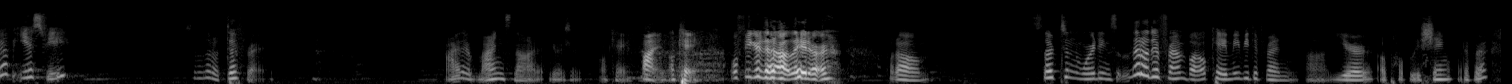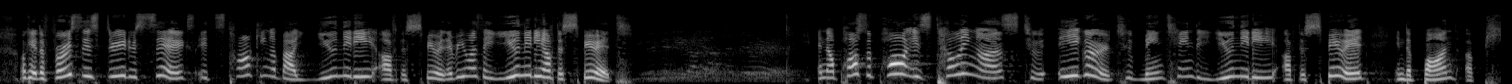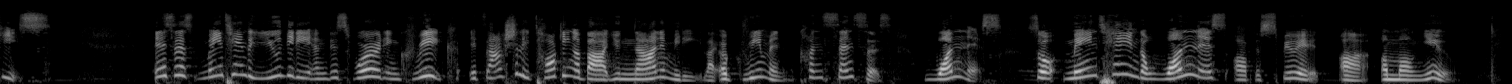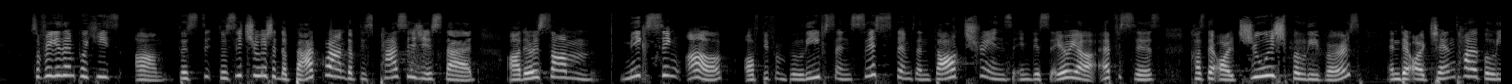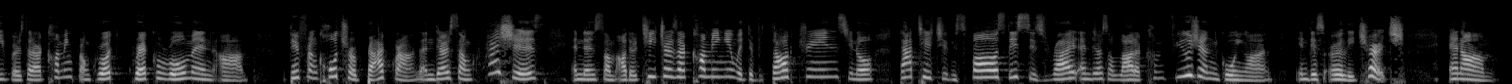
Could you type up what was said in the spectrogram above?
You have ESV? It's a little different. Either mine's not, yours is. Okay, fine. Okay. We'll figure that out later. But, um, certain wordings a little different, but okay, maybe different uh, year of publishing, whatever. Okay, the first is three to six. It's talking about unity of the Spirit. Everyone say unity of the Spirit. And Apostle Paul is telling us to eager to maintain the unity of the Spirit in the bond of peace. And it says maintain the unity, and this word in Greek, it's actually talking about unanimity, like agreement, consensus, oneness. So maintain the oneness of the Spirit uh, among you. So, for example, he's um, the the situation, the background of this passage is that uh, there's some mixing up of different beliefs and systems and doctrines in this area, Ephesus, because there are Jewish believers and there are Gentile believers that are coming from Greco-Roman uh, different cultural backgrounds and there's some crashes and then some other teachers are coming in with different doctrines you know that teaching is false this is right. And there's a lot of confusion going on in this early church. And um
